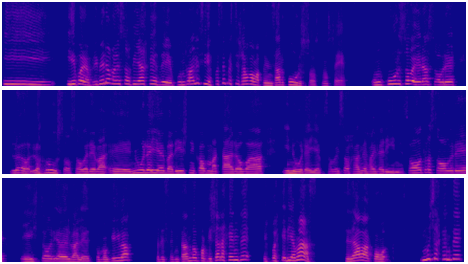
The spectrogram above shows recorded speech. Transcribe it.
Y, y bueno, primero con esos viajes de puntuales y después empecé ya como a pensar cursos, no sé. Un curso era sobre los rusos, sobre eh, Nureyev, Barishnikov, Makarova y Nureyev, sobre esos grandes bailarines. Otro sobre eh, historia del ballet, como que iba presentando, porque ya la gente después quería más. Se daba como, mucha gente,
